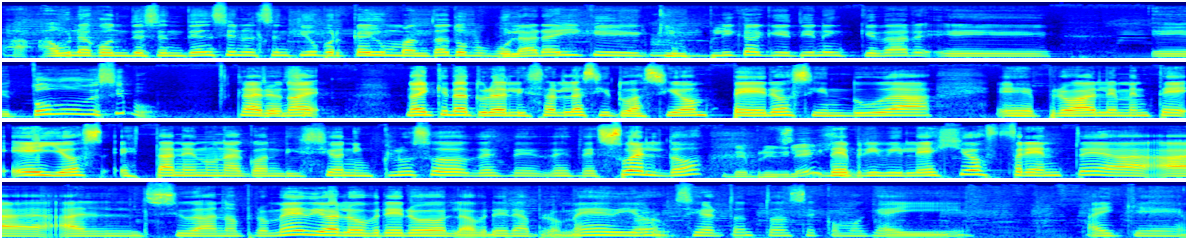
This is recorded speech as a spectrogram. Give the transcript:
a, a una condescendencia en el sentido porque hay un mandato popular ahí que, que implica que tienen que dar eh, eh, todo de sí. po. Claro, no hay, no hay que naturalizar la situación, pero sin duda eh, probablemente ellos están en una condición, incluso desde, desde sueldo, De privilegio. de privilegio frente a- a- al ciudadano promedio, al obrero, la obrera promedio, Claro. ¿cierto? Entonces como que ahí hay que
